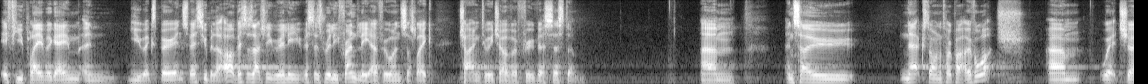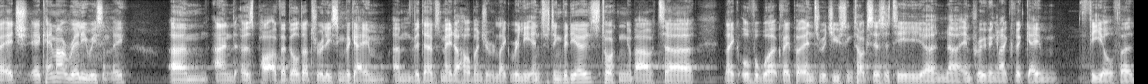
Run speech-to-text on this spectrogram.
if you play the game and you experience this, you'll be like, oh, this is actually really, this is really friendly. Everyone's just like chatting to each other through this system. Um, and so next, I want to talk about Overwatch, um, which uh, it, it, came out really recently. Um, and as part of their build-up to releasing the game, um, the devs made a whole bunch of like really interesting videos talking about uh, like all the work they put into reducing toxicity and uh, improving like the game feel for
